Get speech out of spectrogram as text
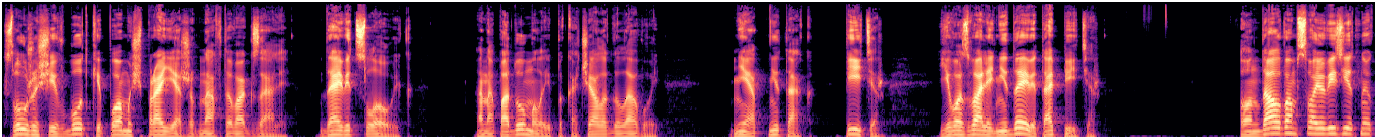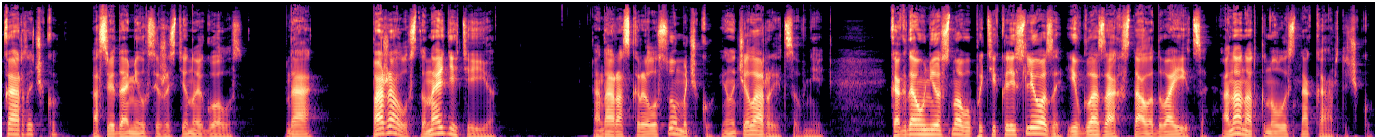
Служащий в будке помощь проезжим на автовокзале. Дэвид Слоуик. Она подумала и покачала головой. Нет, не так. Питер. Его звали не Дэвид, а Питер. «Он дал вам свою визитную карточку?» – осведомился жестяной голос. «Да. Пожалуйста, найдите ее». Она раскрыла сумочку и начала рыться в ней. Когда у нее снова потекли слезы и в глазах стало двоиться, она наткнулась на карточку.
